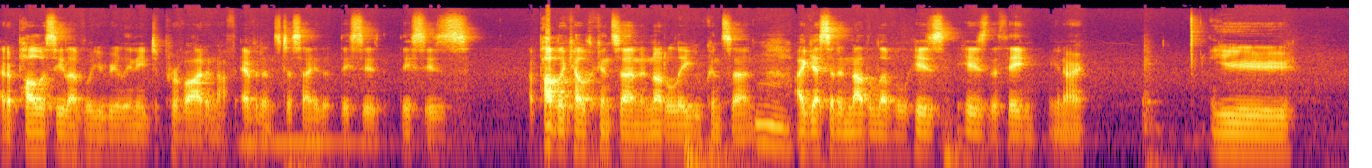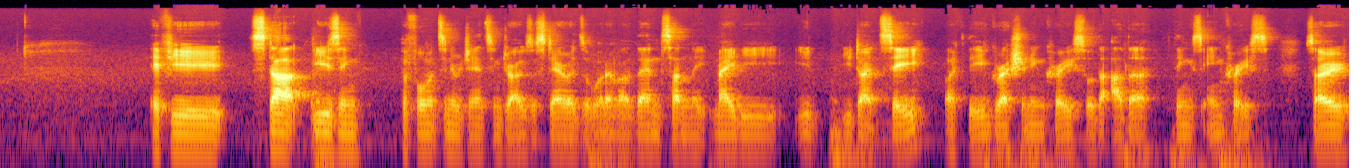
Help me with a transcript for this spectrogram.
at a policy level, you really need to provide enough evidence to say that this is this is a public health concern and not a legal concern. Hmm. I guess at another level, here's here's the thing, you know, you if you start using performance enhancing drugs or steroids or whatever, then suddenly maybe you you don't see like the aggression increase or the other things increase. So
